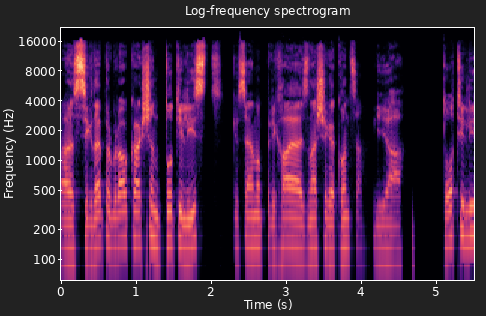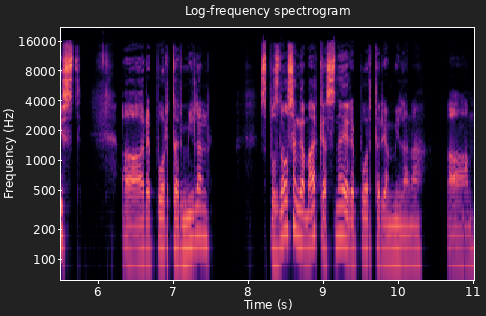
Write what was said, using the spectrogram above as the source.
Uh, si kdaj prebral kakšen toti list, ki se eno prihaja iz našega konca? Ja, toti list, uh, reporter Milan. Spoznal sem ga malce kasneje, reporterja Milana, Um,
